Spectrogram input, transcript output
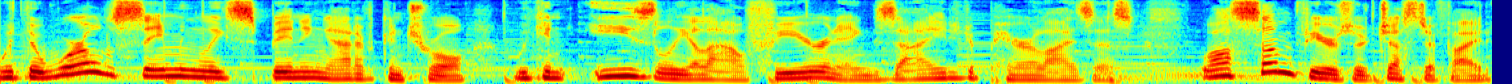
With the world seemingly spinning out of control, we can easily allow fear and anxiety to paralyze us. While some fears are justified,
